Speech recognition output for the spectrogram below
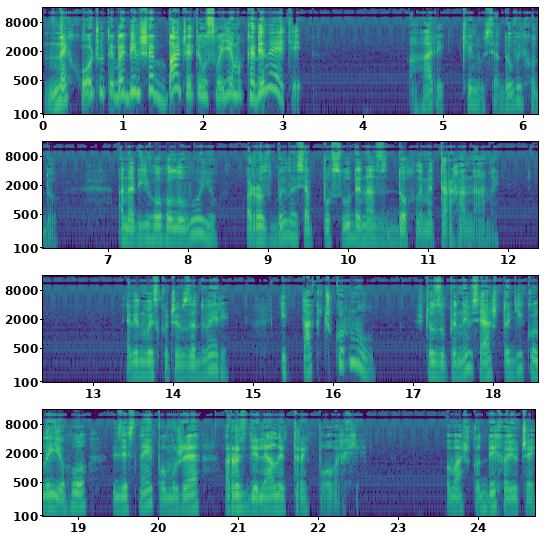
Не хочу тебе більше бачити у своєму кабінеті. Гаррі кинувся до виходу, а над його головою розбилася посудина з дохлими тарганами. Він вискочив за двері і так чкурнув, що зупинився аж тоді, коли його зі Снейпом уже розділяли три поверхи. Важко дихаючи,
